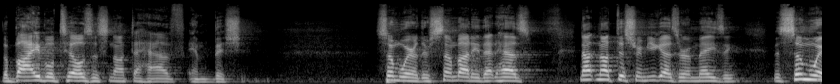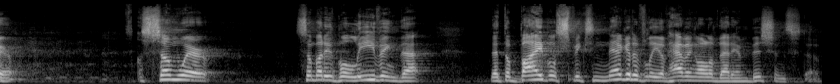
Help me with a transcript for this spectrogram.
The Bible tells us not to have ambition. Somewhere there's somebody that has, not, not this room, you guys are amazing, but somewhere, somewhere, somebody's believing that, that the Bible speaks negatively of having all of that ambition stuff.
